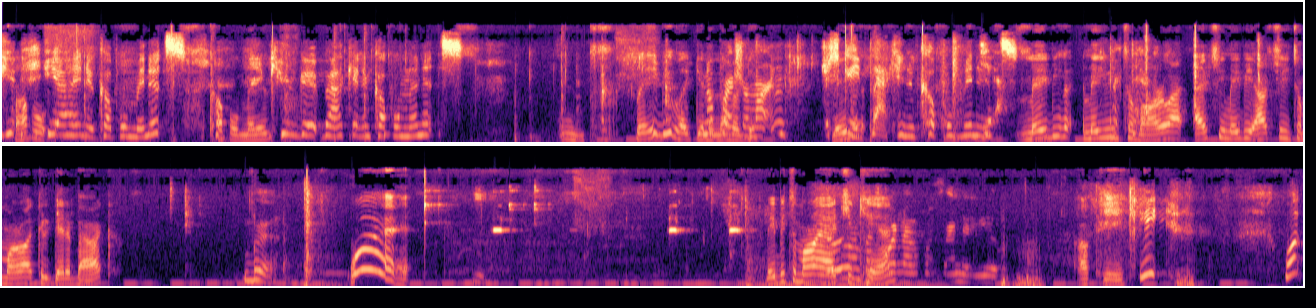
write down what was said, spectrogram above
probably yeah, in a couple minutes. couple minutes. You get back in a couple minutes. Maybe like in No another No pressure. Martin. Just Maybe- get back in a couple minutes. Maybe maybe tomorrow. I- Actually, maybe actually tomorrow I could get it back. Bruh. What? Maybe tomorrow I actually can. Fortnite with my friend or you? Okay. Ye- What?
